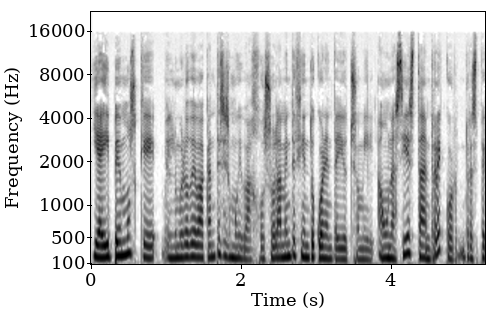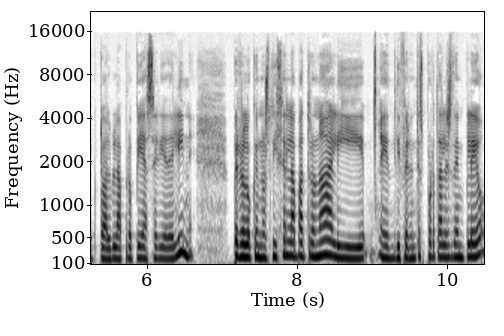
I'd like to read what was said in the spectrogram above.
y ahí vemos que el número de vacantes es muy bajo, solamente 148.000. Aún así está en récord respecto a la propia serie del INE. Pero lo que nos dicen la patronal y en diferentes portales de empleo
